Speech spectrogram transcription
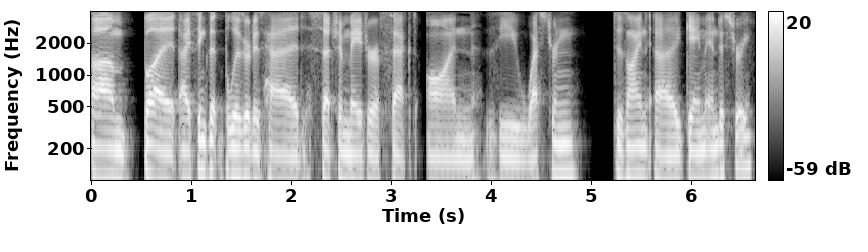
Um, but I think that Blizzard has had such a major effect on the Western design uh, game industry,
